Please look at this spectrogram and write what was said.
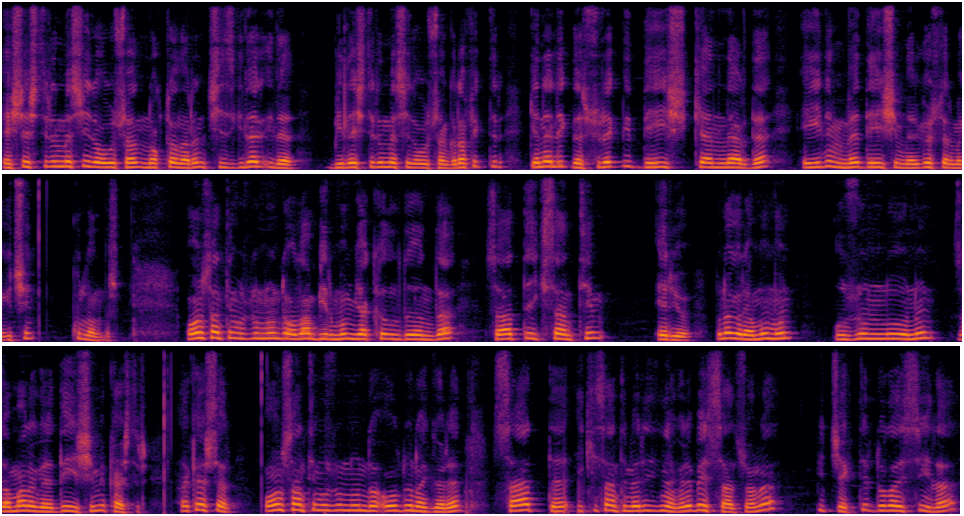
eşleştirilmesiyle oluşan noktaların çizgiler ile birleştirilmesiyle oluşan grafiktir. Genellikle sürekli değişkenlerde eğilim ve değişimleri göstermek için kullanılır. 10 santim uzunluğunda olan bir mum yakıldığında saatte 2 santim eriyor. Buna göre mumun uzunluğunun zamana göre değişimi kaçtır? Arkadaşlar 10 santim uzunluğunda olduğuna göre saatte 2 santim eridiğine göre 5 saat sonra bitecektir. Dolayısıyla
